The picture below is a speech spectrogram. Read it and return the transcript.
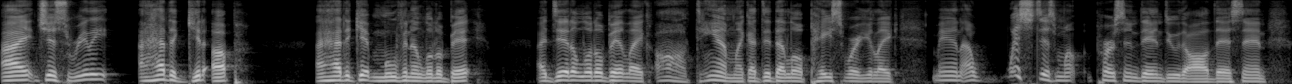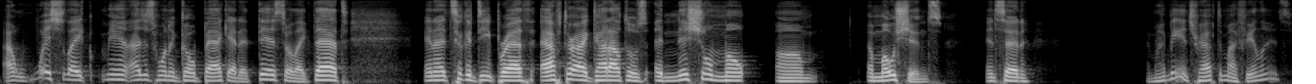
I just really I had to get up. I had to get moving a little bit. I did a little bit like, oh damn, like I did that little pace where you're like, man, I wish this person didn't do all this and I wish like, man, I just want to go back at it this or like that. And I took a deep breath after I got out those initial mo- um, emotions and said, Am I being trapped in my feelings?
